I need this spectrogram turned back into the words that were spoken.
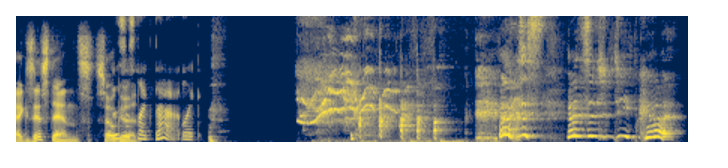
eXistenZ. So this good. This is like that. Like that's, just, that's such a deep cut.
